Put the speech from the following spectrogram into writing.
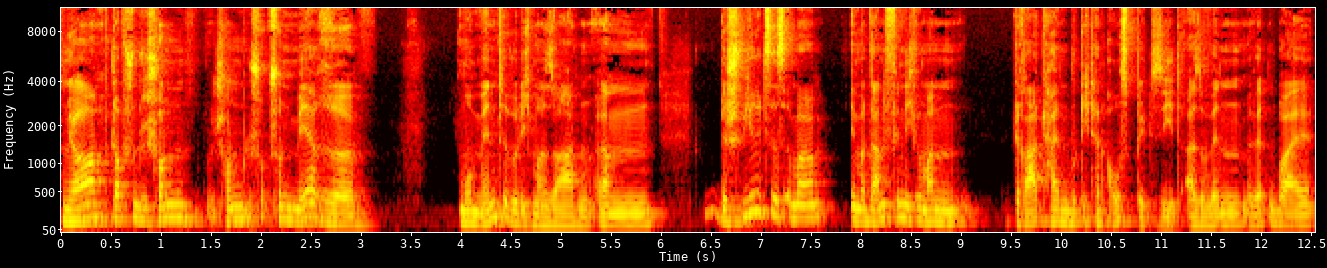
Ja, ich glaube schon, schon, schon, schon, schon mehrere Momente, würde ich mal sagen. Ähm, das Schwierigste ist immer, immer dann, finde ich, wenn man gerade keinen wirklich keinen Ausblick sieht. Also wenn wir hatten bei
